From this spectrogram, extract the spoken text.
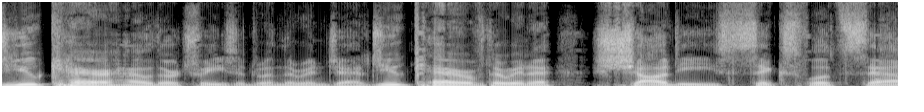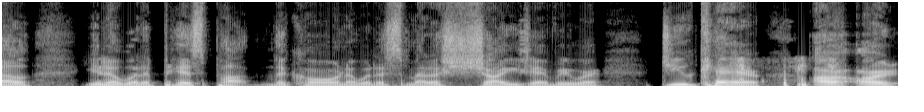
Do you care how they're treated when they're in jail? Do you care if they're in a shoddy six foot cell, you know, with a piss pot in the corner with a smell of shite everywhere? Do you care, or, or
